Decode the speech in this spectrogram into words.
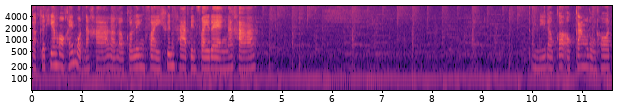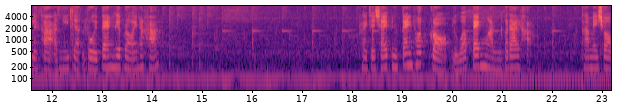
ตักกระเทียมออกให้หมดนะคะ แล้วเราก็เร่งไฟขึ้นค่ะ เป็นไฟแรงนะคะ ตอนนี้เราก็เอากั้งลงทอดเลยค่ะ อันนี้จะโรยแป้งเรียบร้อยนะคะ ใครจะใช้เป็นแป้งทอดกรอบหรือว่าแป้งมันก็ได้ค่ะ ถ้าไม่ชอบ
